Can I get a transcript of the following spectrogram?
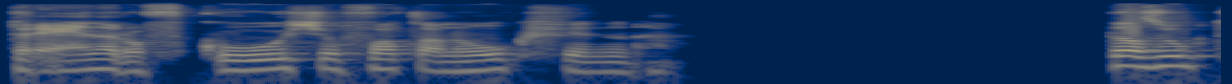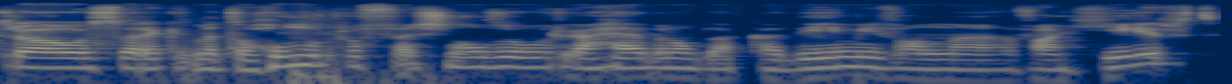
trainer of coach of wat dan ook vinden. Dat is ook trouwens waar ik het met de hondenprofessionals over ga hebben op de academie van, uh, van Geert.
